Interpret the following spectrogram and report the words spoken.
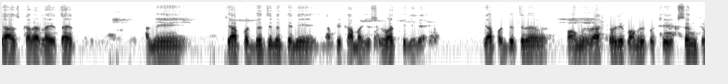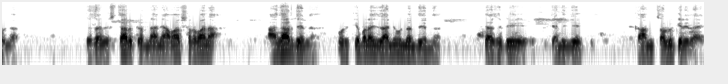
ते आज कराडला येत आहेत. आणि ज्या पद्धतीनं त्यांनी आपली कामाची सुरुवात केलेली आहे ज्या पद्धतीनं काँग्रेस राष्ट्रवादी काँग्रेस पक्ष एकसंग ठेवणं त्याचा विस्तार करणं आणि आम्हा सर्वांना आधार देणं पोरकेपणाची जाणीव न देणं त्यासाठी त्यांनी जे काम चालू केलेलं आहे.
